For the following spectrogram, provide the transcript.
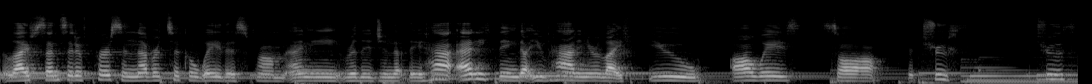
The life sensitive person never took away this from any religion that they had, anything that you've had in your life. You always saw the truth. The truth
